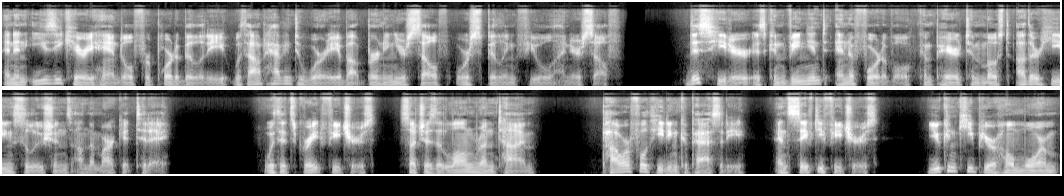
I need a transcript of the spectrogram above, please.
and an easy carry handle for portability without having to worry about burning yourself or spilling fuel on yourself. This heater is convenient and affordable compared to most other heating solutions on the market today. With its great features, such as a long run time, powerful heating capacity, and safety features, you can keep your home warm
